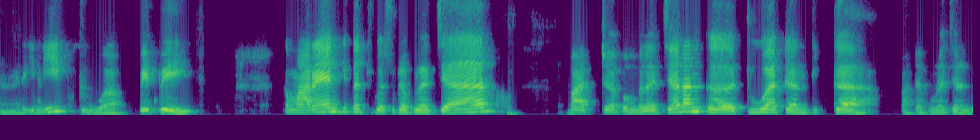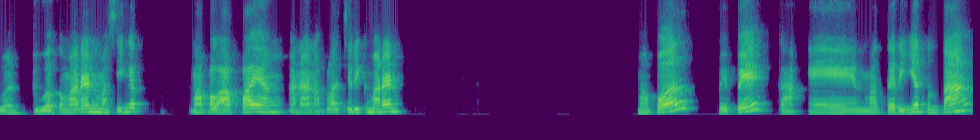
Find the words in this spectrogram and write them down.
Nah, hari ini 2 PB. Kemarin kita juga sudah belajar pada pembelajaran kedua dan tiga. Pada pembelajaran dua, dua kemarin masih ingat mapel apa yang anak-anak pelajari kemarin? Mapel PPKN. Materinya tentang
